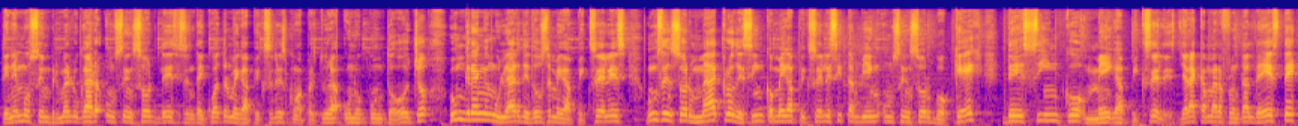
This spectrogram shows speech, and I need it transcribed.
Tenemos en primer lugar un sensor de 64 megapíxeles con apertura 1.8, un gran angular de 12 megapíxeles, un sensor macro de 5 megapíxeles y también un sensor bokeh de 5 megapíxeles. Ya la cámara frontal de este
